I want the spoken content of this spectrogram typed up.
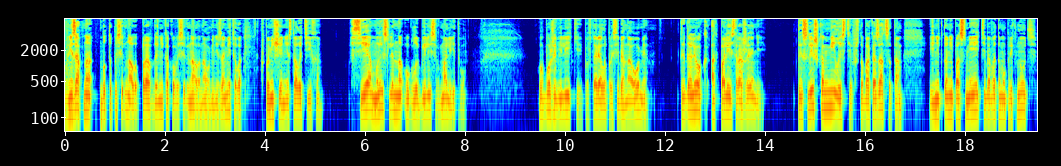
Внезапно, будто по сигналу, правда, никакого сигнала Наоми не заметила, в помещении стало тихо. Все мысленно углубились в молитву. «О, Боже великий!» — повторяла про себя Наоми. «Ты далек от полей сражений. Ты слишком милостив, чтобы оказаться там, и никто не посмеет тебя в этом упрекнуть.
